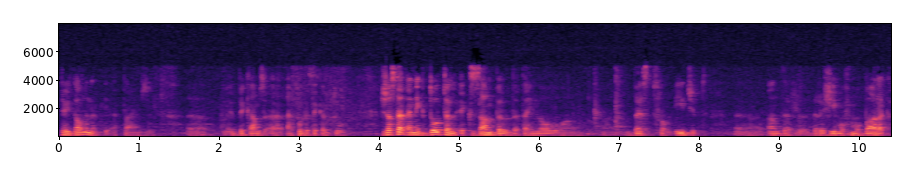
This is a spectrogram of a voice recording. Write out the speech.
predominantly at times, uh, it becomes a, a political tool. Just an anecdotal example that I know uh, uh, best from Egypt uh, under the regime of Mubarak,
